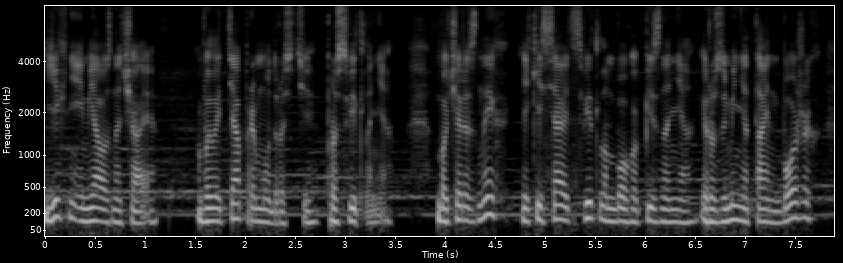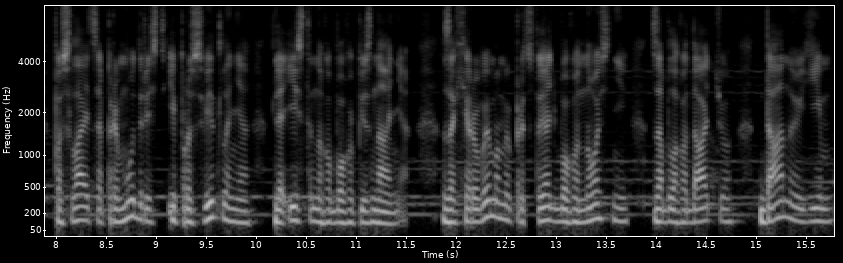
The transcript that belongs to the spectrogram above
Їхнє ім'я означає велиття премудрості, просвітлення, бо через них, які сяють світлом Богопізнання і розуміння тайн Божих, посилається премудрість і просвітлення для істинного богопізнання. За херовимами предстоять богоносні, за благодаттю, даною їм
